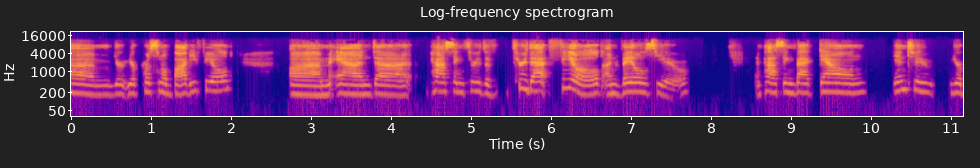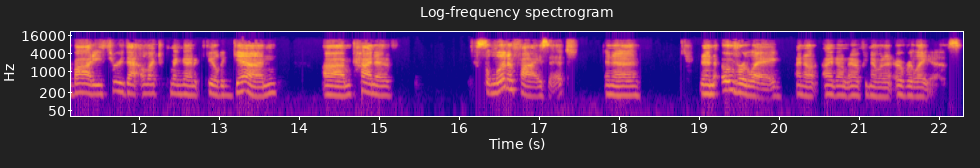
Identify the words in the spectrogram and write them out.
um, your, your personal body field. Um, and uh, passing through the through that field unveils you and passing back down into your body through that electric magnetic field again um, kind of solidifies it in a in an overlay. I don't I don't know if you know what an overlay is,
